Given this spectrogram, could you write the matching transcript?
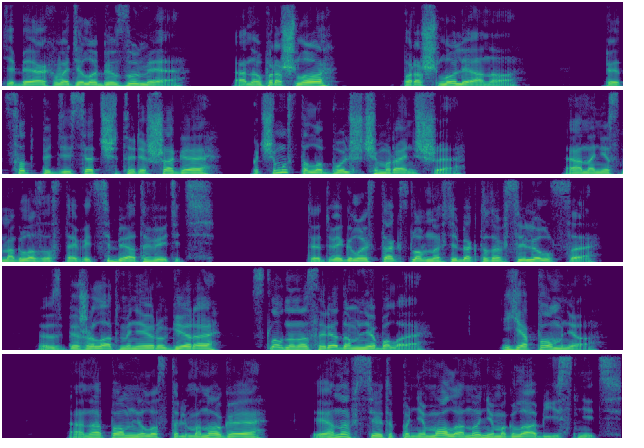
«Тебя охватило безумие. Оно прошло?» Прошло ли оно? 554 шага. Почему стало больше, чем раньше? Она не смогла заставить себя ответить. Ты двигалась так, словно в тебя кто-то вселился. Сбежала от меня и Ругера, словно нас рядом не было. Я помню. Она помнила столь многое, и она все это понимала, но не могла объяснить.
